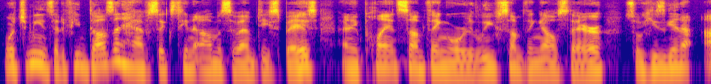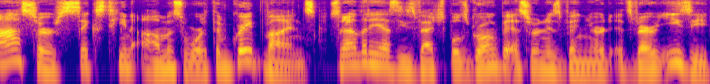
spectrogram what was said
Which means that if he doesn't have 16 amas of empty space and he plants something or he leaves something else there, so he's going to aser 16 amas worth of grapevines vines. So now that he has these vegetables growing be'isr in his vineyard, it's very easy.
